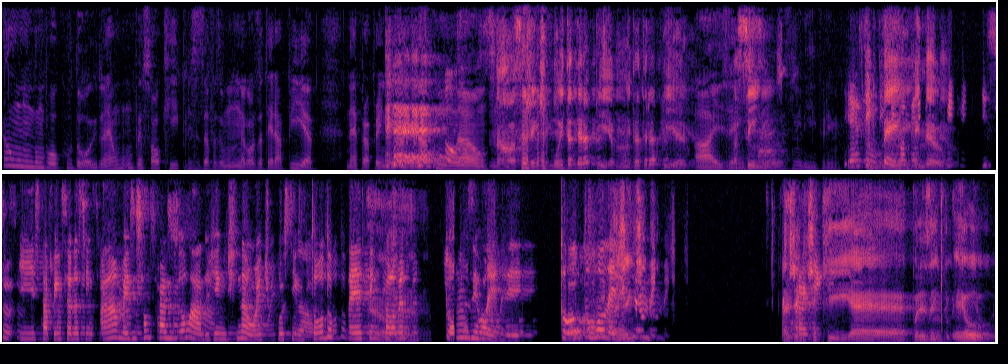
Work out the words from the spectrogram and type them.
é um mundo um pouco doido, né? Um, um pessoal que precisa fazer um negócio da terapia né? Pra aprender a lidar com não. Nossa, gente, muita terapia, muita terapia. Ai, gente, assim, Deus me livre. E assim, Tudo bem, entendeu? Isso e está pensando assim, ah, mas isso é um caso isolado, gente. Não, é tipo assim, todo rolê tem pelo menos 11 rolês. Todo rolê, a literalmente. Gente, a gente que é, por exemplo, eu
